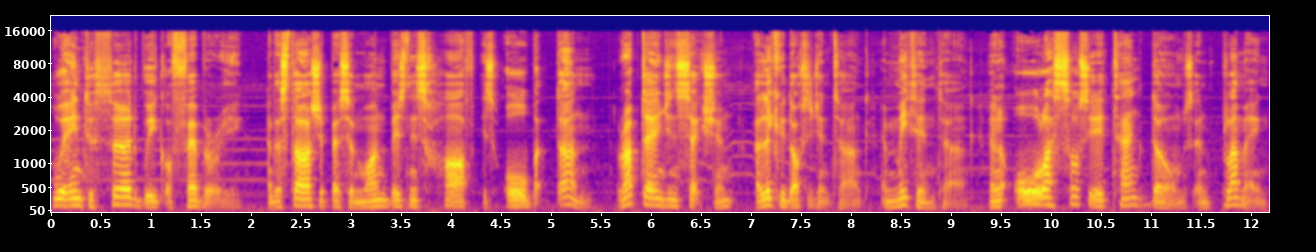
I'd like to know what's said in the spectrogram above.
We're into third week of February and the Starship SN1 business half is all but done. Raptor engine section, a liquid oxygen tank, a methane tank, and all associated tank domes and plumbing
